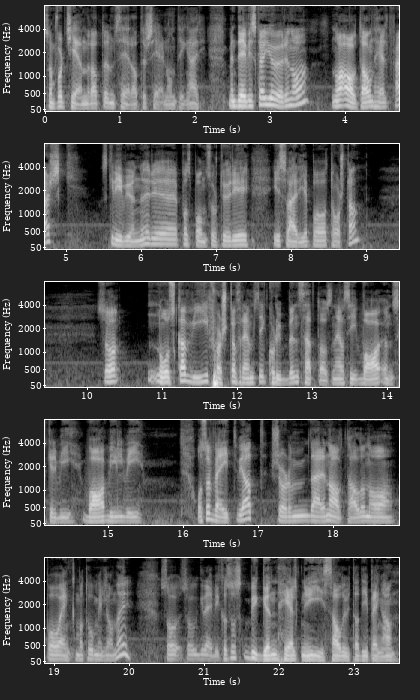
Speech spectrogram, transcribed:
som fortjener at de ser at det skjer noen ting her. Men det vi skal gjøre nå Nå er avtalen helt fersk. Skrive under eh, på sponsortur i, i Sverige på torsdag. Så nå skal vi først og fremst i klubben sette oss ned og si hva ønsker vi? Hva vil vi? Og så vet vi at sjøl om det er en avtale nå på 1,2 millioner, så, så, greier vi ikke å bygge en helt ny ishall ut av de pengene.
